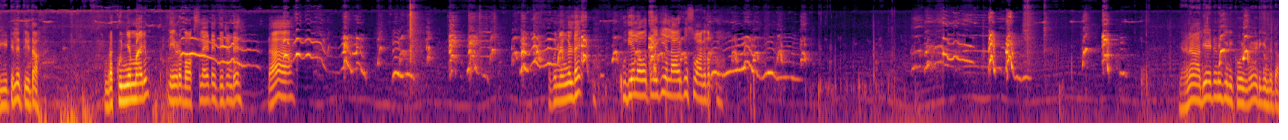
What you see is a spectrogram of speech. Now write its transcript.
വീട്ടിലെത്തിയിട്ടാ. നമ്മുടെ കുഞ്ഞന്മാരും ദൈവയുടെ ബോക്സിലായിട്ട് എത്തിയിട്ടുണ്ട്. ഡാ അപ്പൊ ഞങ്ങളുടെ പുതിയ ലോകത്തിലേക്ക് എല്ലാവർക്കും സ്വാഗതം. ഞാൻ ആദ്യമായിട്ടാണ് കിനിക്കോഴിനെ മേടിക്കുന്നത് കേട്ടോ.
